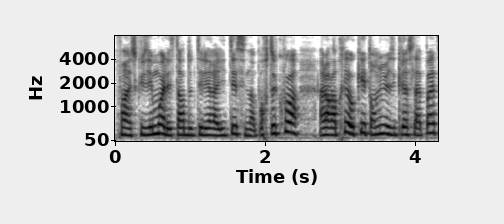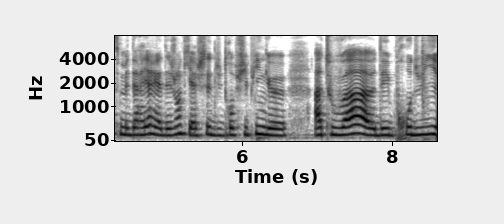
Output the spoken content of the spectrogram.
Enfin, excusez-moi, les stars de télé-réalité, c'est n'importe quoi. Alors après, ok, tant mieux, ils se graissent la patte, mais derrière, il y a des gens qui achètent du dropshipping euh, à tout va, euh, des produits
